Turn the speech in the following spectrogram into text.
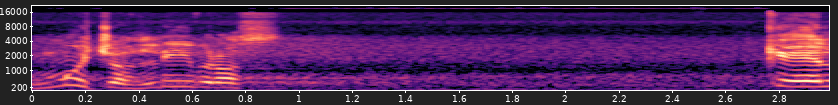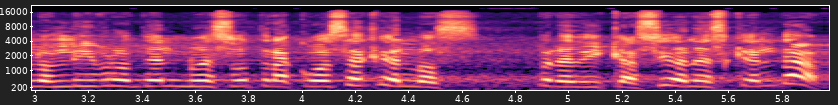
muchos libros que los libros de él no es otra cosa que las predicaciones que él da.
